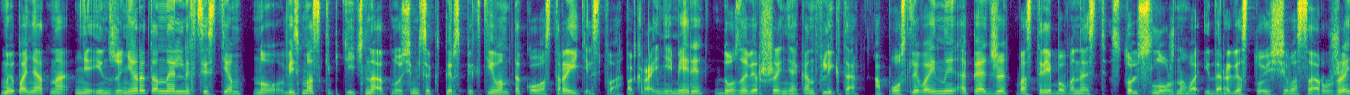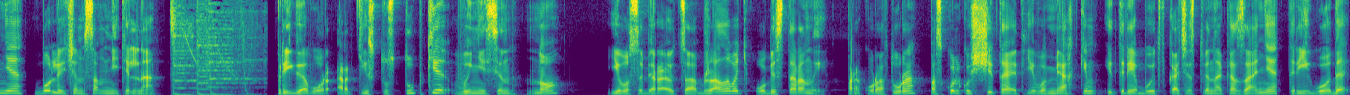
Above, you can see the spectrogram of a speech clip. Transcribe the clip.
Мы, понятно, не инженеры тоннельных систем, но весьма скептично относимся к перспективам такого строительства, по крайней мере, до завершения конфликта. А после войны, опять же, востребованность столь сложного и дорогостоящего сооружения обвинения более чем сомнительно. Приговор артисту Ступке вынесен, но его собираются обжаловать обе стороны. Прокуратура, поскольку считает его мягким и требует в качестве наказания три года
